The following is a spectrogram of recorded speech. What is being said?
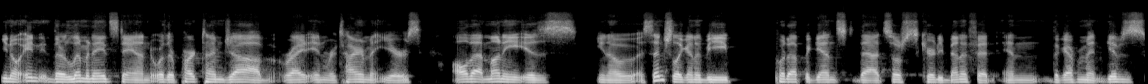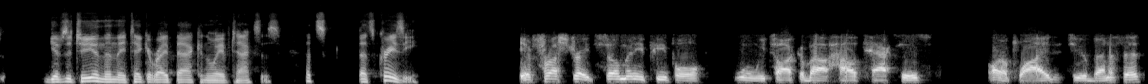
you know in their lemonade stand or their part-time job right in retirement years all that money is you know essentially going to be put up against that social security benefit and the government gives gives it to you and then they take it right back in the way of taxes that's that's crazy it frustrates so many people when we talk about how taxes are applied to your benefits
